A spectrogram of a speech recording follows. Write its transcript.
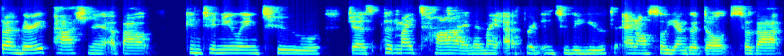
So I'm very passionate about continuing to just put my time and my effort into the youth and also young adults so that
